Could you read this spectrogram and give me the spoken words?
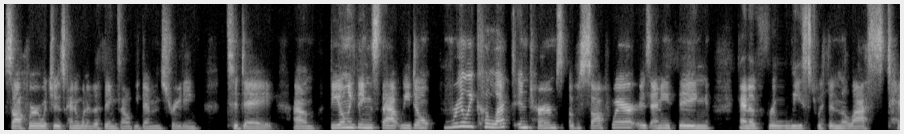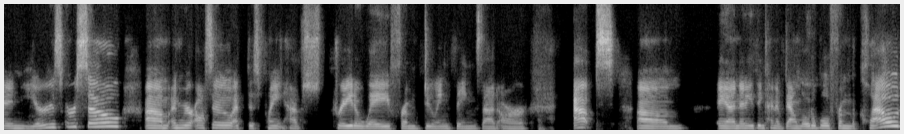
software, which is kind of one of the things I'll be demonstrating today. Um, the only things that we don't really collect in terms of software is anything kind of released within the last 10 years or so. Um, and we're also at this point have strayed away from doing things that are apps um, and anything kind of downloadable from the cloud,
